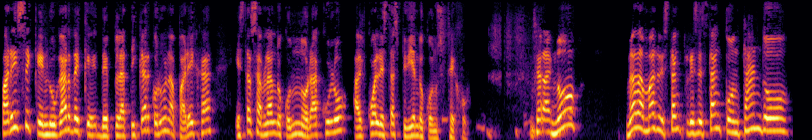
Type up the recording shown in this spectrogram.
parece que en lugar de, que, de platicar con una pareja, estás hablando con un oráculo al cual estás pidiendo consejo. O sea, no, nada más les están, les están contando.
